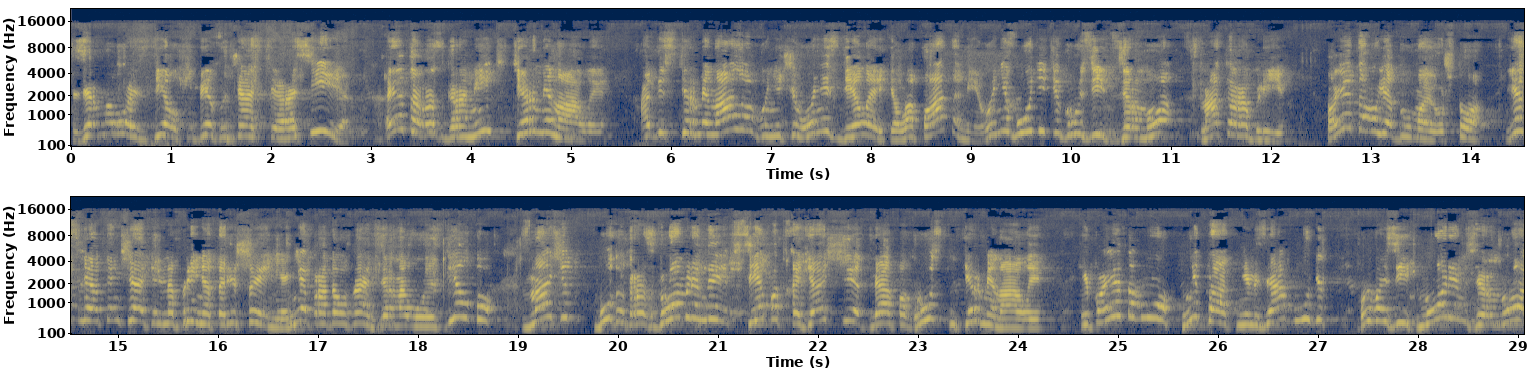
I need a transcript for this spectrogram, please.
зерновой сделки без участия России, это разгромить терминалы. А без терминалов вы ничего не сделаете. Лопатами вы не будете грузить зерно на корабли. Поэтому я думаю, что если окончательно принято решение не продолжать зерновую сделку, значит будут разгромлены все подходящие для погрузки терминалы. И поэтому никак нельзя будет вывозить морем зерно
